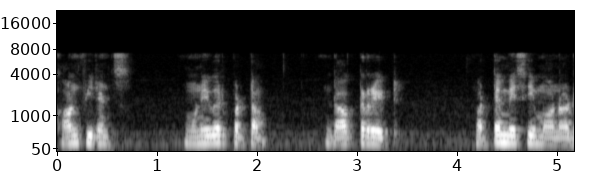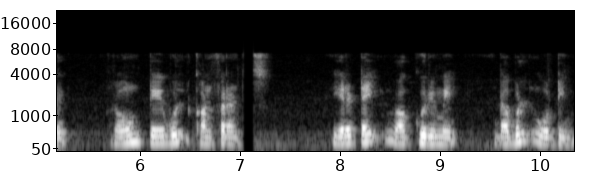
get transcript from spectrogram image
கான்ஃபிடன்ஸ் முனைவர் பட்டம் டாக்டரேட் வட்டமேசை மாநாடு ரவுண்ட் டேபிள் கான்ஃபரன்ஸ் இரட்டை வாக்குரிமை டபுள் ஓட்டிங்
